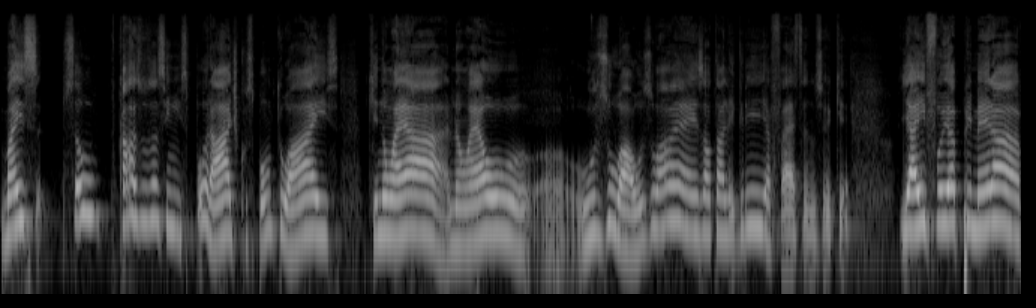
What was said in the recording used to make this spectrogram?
mas são casos, assim, esporádicos, pontuais, que não é, a, não é o, o usual. O usual é exaltar alegria, festa, não sei o quê. E aí foi a primeira,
